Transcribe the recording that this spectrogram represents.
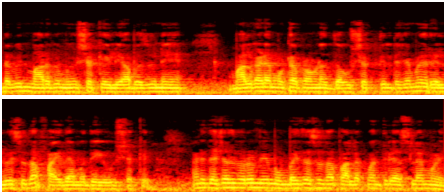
नवीन मार्ग मिळू शकेल. या बाजूने मालगाड्या मोठ्या प्रमाणात जाऊ शकतील त्याच्यामुळे रेल्वेसुद्धा फायद्यामध्ये येऊ शकेल. आणि त्याच्याचबरोबर मी मुंबईचा सुद्धा पालकमंत्री असल्यामुळे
